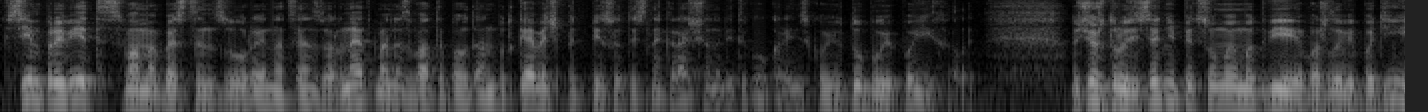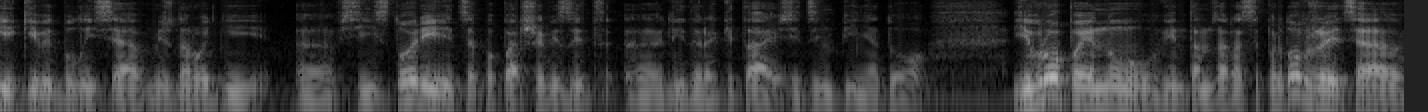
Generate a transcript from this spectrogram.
Всім привіт! З вами без цензури на цензурнет. Мене звати Богдан Буткевич. Підписуйтесь на кращу аналітику українського Ютубу і поїхали. Ну що ж, друзі, сьогодні підсумуємо дві важливі події, які відбулися в міжнародній е, всій історії. Це, по-перше, візит е, лідера Китаю Сі Цзіньпіня до Європи. Ну він там зараз і продовжується.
